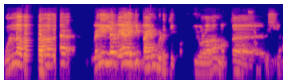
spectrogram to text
உள்ள வர்றத வெளியில வேலைக்கு பயன்படுத்திக்கும் இவ்வளவுதான் மொத்த விஷயம்.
